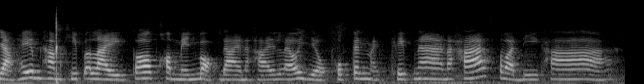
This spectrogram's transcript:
อยากให้เอ็มทำคลิปอะไรก็คอมเมนต์บอกได้นะคะ แล้วเดี๋ยวพบกันใหม่คลิปหน้านะคะ สวัสดีค่ะ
